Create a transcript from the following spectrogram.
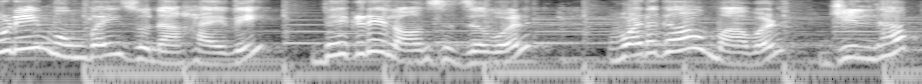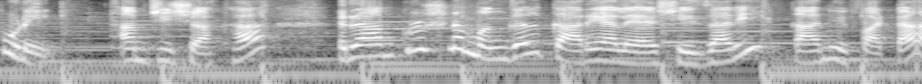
पुणे मुंबई जुना हायवे भेगडे लॉन्स जवळ वडगाव मावळ जिल्हा पुणे. आमची शाखा रामकृष्ण मंगल कार्यालया शेजारी कान्हे फाटा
